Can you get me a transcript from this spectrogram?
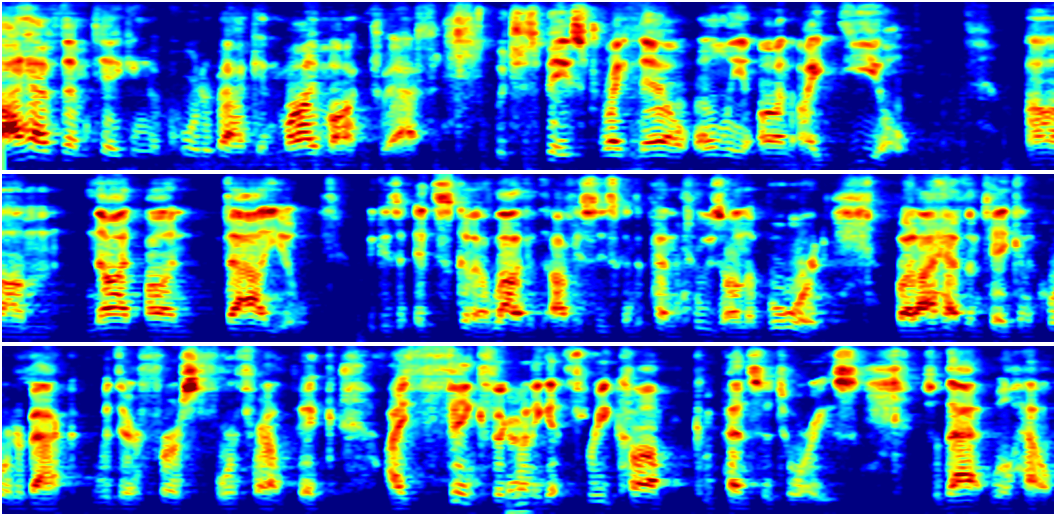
I have them taking a quarterback in my mock draft, which is based right now only on ideal, um, not on value, because it's going to a lot of it obviously is going to depend on who's on the board. But I have them taking a quarterback with their first fourth round pick. I think they're Okay. going to get three comp compensatories, so that will help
